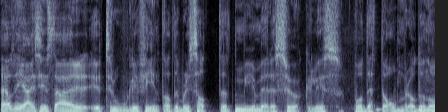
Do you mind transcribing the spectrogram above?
Altså jeg syns det er utrolig fint at det blir satt et mye mer søkelys på dette området nå.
